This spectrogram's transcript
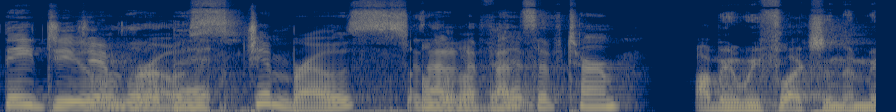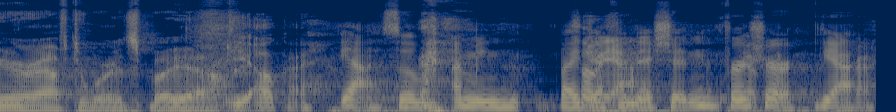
They do Gym a little bros. bit. Gym bros. Is a that an little bit. offensive term? I mean, we flex in the mirror afterwards, but yeah. Yeah, okay. Yeah. So, I mean, by So, yeah. definition, for sure. Yeah. Okay.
